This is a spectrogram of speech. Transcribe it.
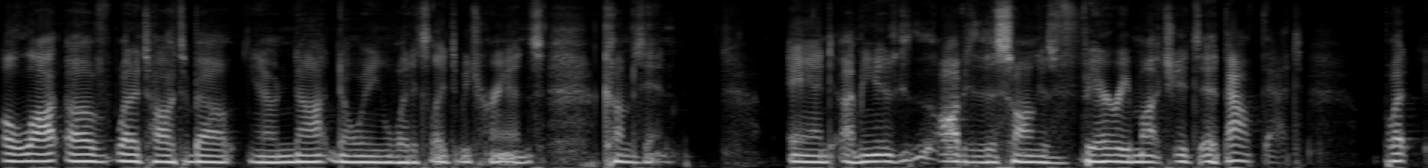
a lot of what I talked about, you know, not knowing what it's like to be trans, comes in. And I mean, obviously, the song is very much it's about that. But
